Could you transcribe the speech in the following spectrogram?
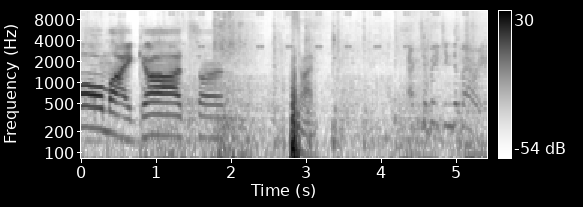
Oh my god, son. It's time. Activating the barrier.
